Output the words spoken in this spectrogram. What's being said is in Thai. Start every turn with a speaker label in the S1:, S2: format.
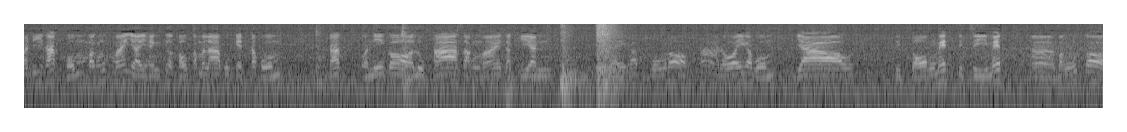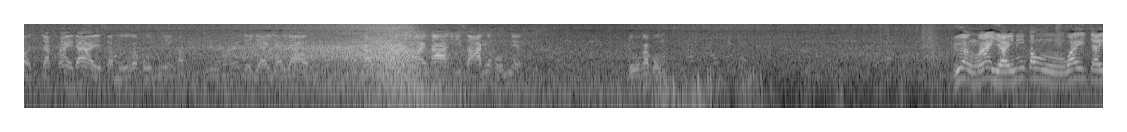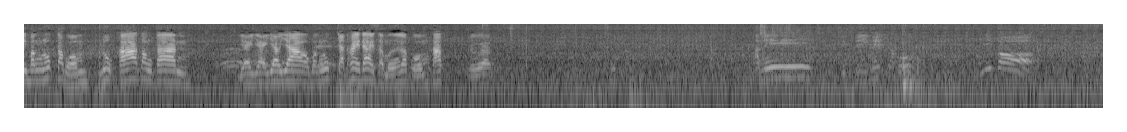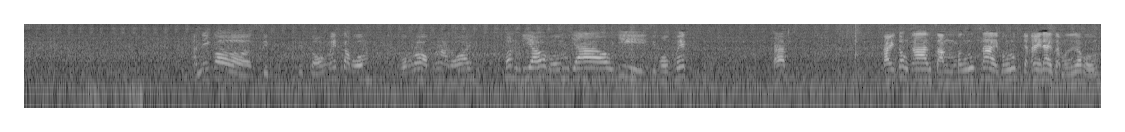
S1: วัสดีครับ ผมบังลูกไม้ใหญ่แห่งเทือกเขากำมะลาภูเก็ตครับผม ครับ วันนี้ก็ลูกค้าสั่งไม้ตะเคียนใหญ่ครับวงรอบ 500 ครับผม ยาว 12 เมตร 14 เมตร อ่าบางลูกก็จัดให้ได้เสมอครับผมเนี่ยครับไม้ใหญ่ๆยาวๆครับลายทางอีสานครับผมเนี่ย ดูครับผม เรื่องไม้ใหญ่นี่ต้องไว้ใจบังลุกครับผม ลูกค้าต้องการ ใหญ่ๆยาวๆบังลุกจัดให้ได้เสมอครับผมครับหรือว่าอันนี้ 14 เมตรครับผม อันนี้ก็ อันนี้ก็ 10 12 เมตรครับผมวงรอบ 500 ต้นเดียวครับผมยาว 26 เมตรครับ ใครต้องการสั่งบังลุกได้บังลุกจัดให้ได้เสมอครับผม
